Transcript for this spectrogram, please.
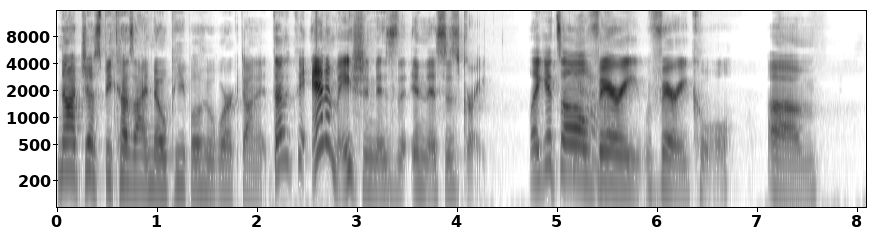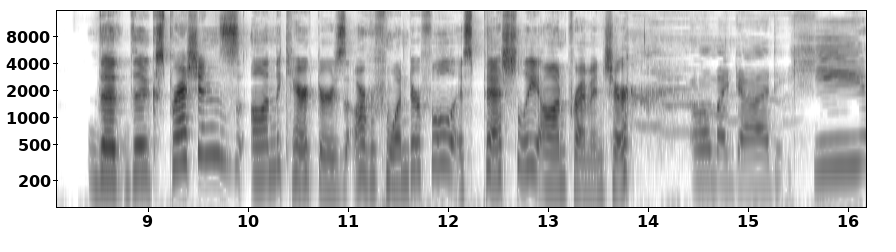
not just because I know people who worked on it. The, the animation is in this is great. Like it's all Yeah. very very cool. Um, the the expressions on the characters are wonderful, especially on Preminger. Oh my God, he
